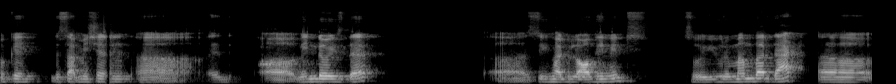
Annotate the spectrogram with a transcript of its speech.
Okay the submission uh, uh, window is there. Uh, so you have to log in it. So you remember that uh,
